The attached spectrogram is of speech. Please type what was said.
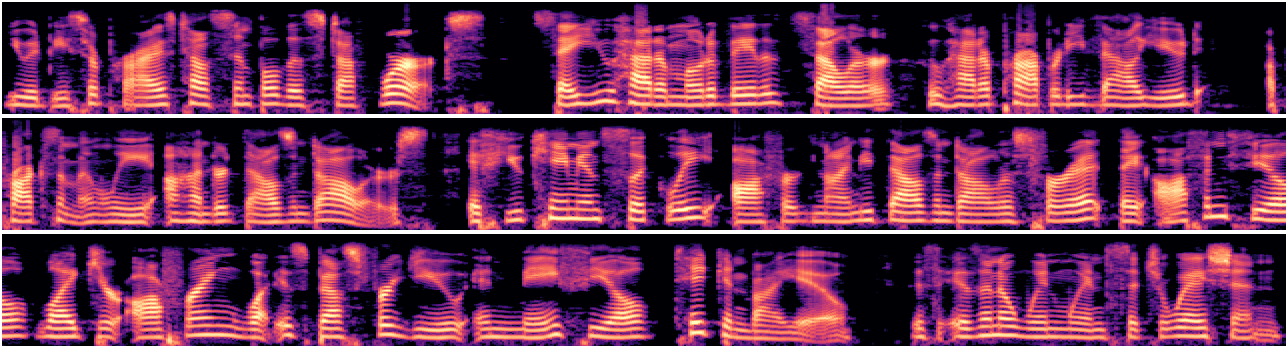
You would be surprised how simple this stuff works. Say you had a motivated seller who had a property valued approximately $100,000. If you came in slickly, offered $90,000 for it, they often feel like you're offering what is best for you and may feel taken by you. This isn't a win win situation.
